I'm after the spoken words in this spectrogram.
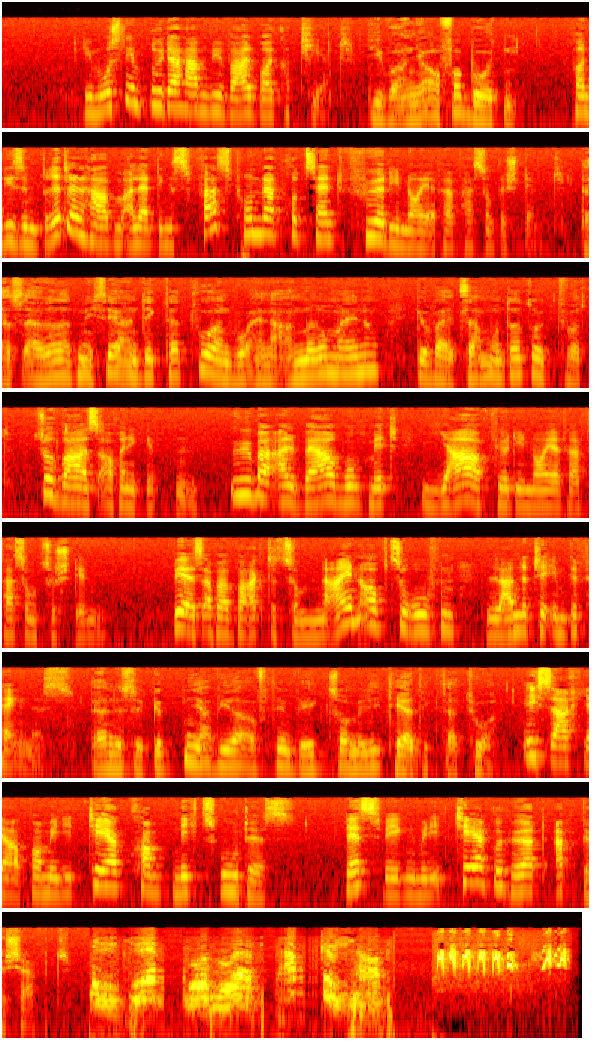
Die Muslimbrüder haben die Wahl boykottiert. Die waren ja auch verboten. Von diesem Drittel haben allerdings fast 100 Prozent für die neue Verfassung gestimmt. Das erinnert mich sehr an Diktaturen, wo eine andere Meinung gewaltsam unterdrückt wird. So war es auch in Ägypten überall Werbung mit Ja für die neue Verfassung zu stimmen. Wer es aber wagte, zum Nein aufzurufen, landete im Gefängnis. Dann ist Ägypten ja wieder auf dem Weg zur Militärdiktatur. Ich sag ja, vom Militär kommt nichts Gutes deswegen Militär gehört abgeschafft. Oh,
